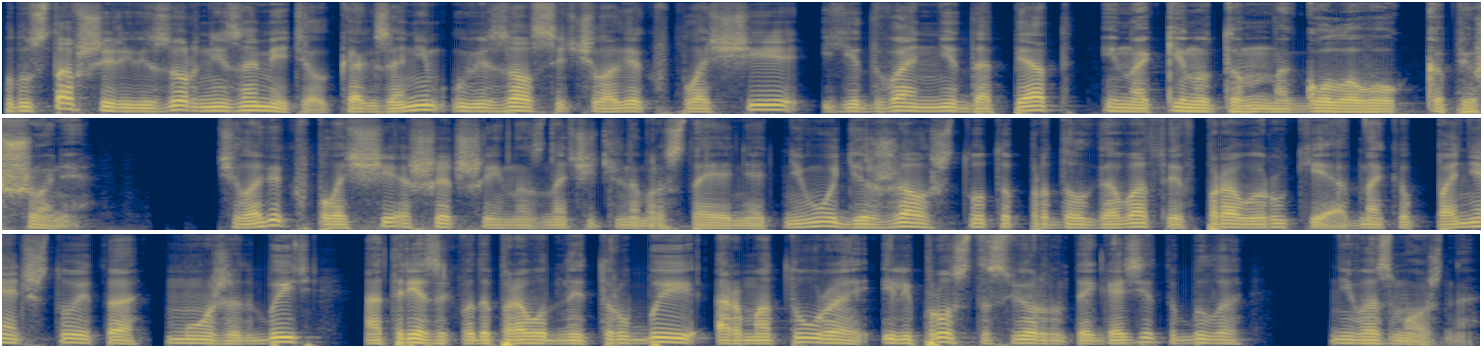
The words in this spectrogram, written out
Подуставший ревизор не заметил, как за ним увязался человек в плаще, едва не до пят и накинутом на голову капюшоне. Человек в плаще, шедший на значительном расстоянии от него, держал что-то продолговатое в правой руке, однако понять, что это может быть, отрезок водопроводной трубы, арматура или просто свернутая газета, было невозможно.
